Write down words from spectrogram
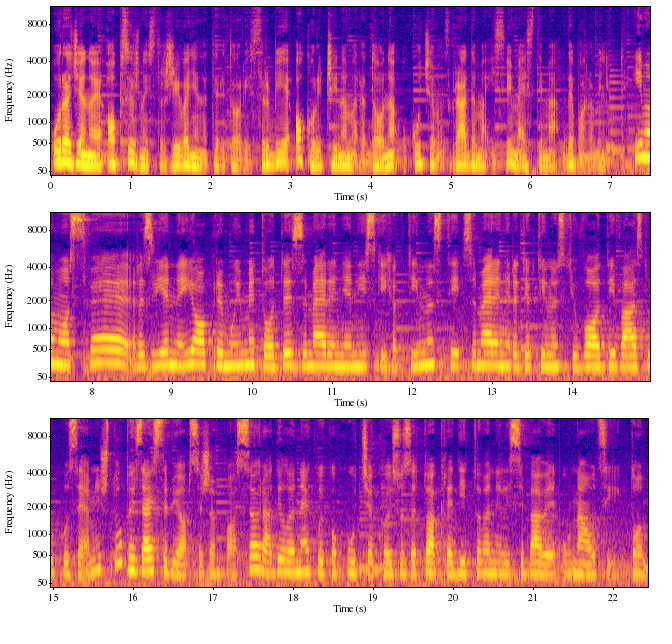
Urađeno je opsežno istraživanje na teritoriji Srbije o količinama radona u kućama, zgradama i svim mestima gde borave ljudi. Imamo sve razvijene i opremu i metode za merenje niskih aktivnosti, za merenje radioaktivnosti u vodi, vazduhu, zemljištu. To je zaista bio opsežan posao. Radilo je nekoliko kuća koji su za to akreditovane ili se bave u nauci tom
